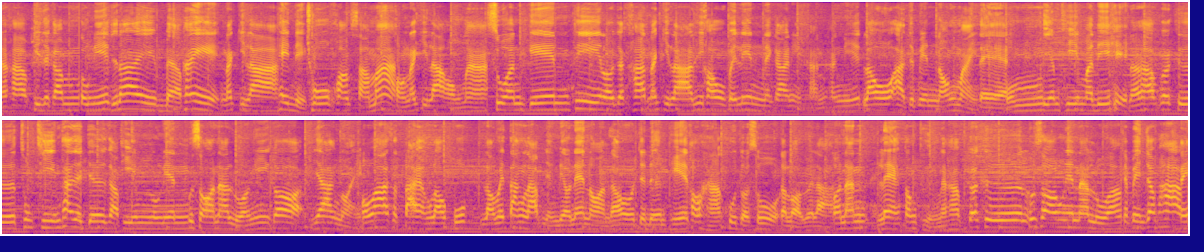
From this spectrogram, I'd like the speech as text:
นะครับ กิจกรรมตรงนี้จะได้แบบให้นักกีฬาให้เด็กโชว์ความสามารถของนักกีฬาออกมา ส่วนเกณฑ์ที่เราจะคัดนักกีฬาที่เข้าไปเล่นในการแข่งขันครั้งนี้ เราอาจจะเป็นน้องใหม่ แต่ผมเตรียมทีมมาดีนะครับ ก็คือทุกทีมถ้าจะเจอกับทีมโรงเรียนฟุตซอลนาหลวงนี่ก็ยากหน่อย เพราะว่าสไตล์ของเราปุ๊บเราไม่ตั้งรับอย่างเดียวแน่นอน เราจะเดินเพจเข้าหาคู่ต่อสู้ตลอดเวลาเพราะนั้นแรงต้องถึงนะครับก็คือฟุตซอลโรงเรียนนาหลวงจะเป็นเจ้าภาพใน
